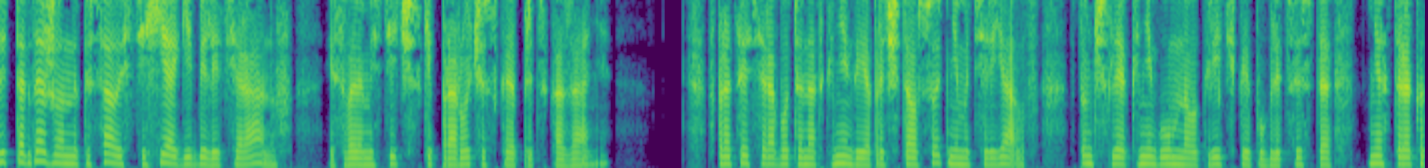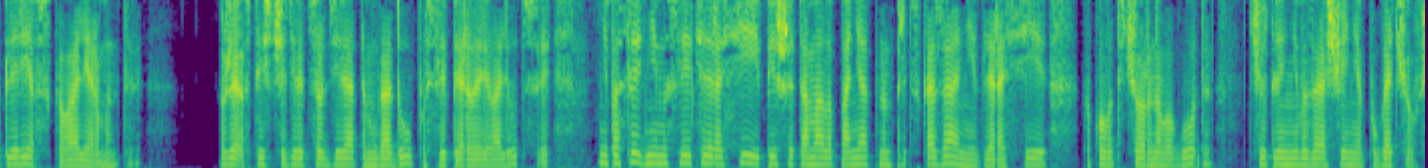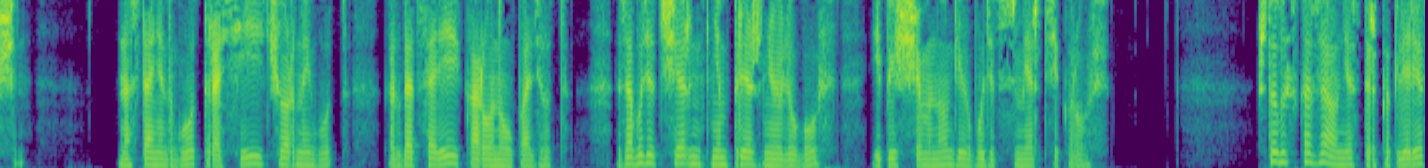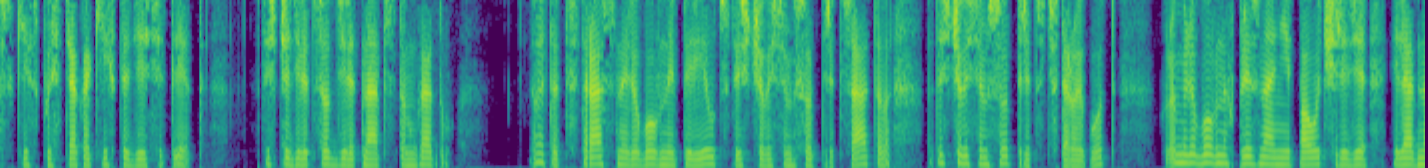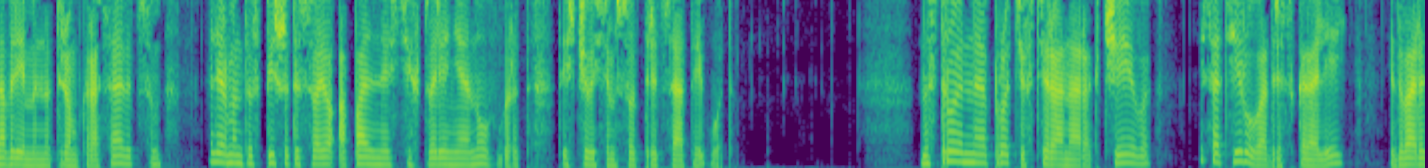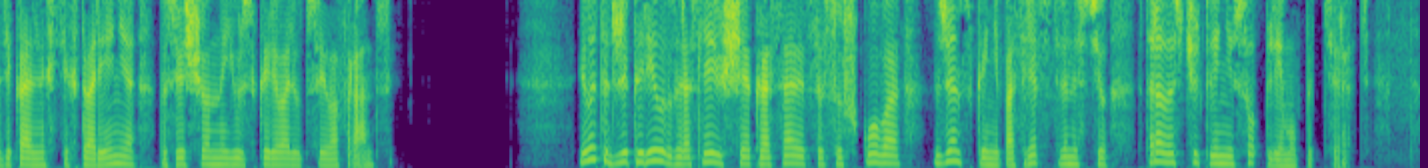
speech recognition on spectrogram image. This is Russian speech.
Ведь тогда же он написал и стихи о гибели тиранов, и свое мистически-пророческое предсказание. В процессе работы над книгой я прочитал сотни материалов, в том числе книгу умного критика и публициста Нестора Котляревского о Лермонтове. Уже в 1909 году, после Первой революции, непоследний мыслитель России пишет о малопонятном предсказании для России какого-то черного года, чуть ли не возвращения Пугачевщины. Настанет год России, черный год, когда царей корона упадет. Забудет чернь к ним прежнюю любовь, и пища многих будет смерть и кровь. Что бы сказал Нестор Котляревский спустя каких-то десять лет, в 1919 году, в этот страстный любовный период с 1830 по 1832 год, кроме любовных признаний по очереди или одновременно трем красавицам, Лермонтов пишет и свое опальное стихотворение «Новгород», 1830 год. Настроенное против тирана Аракчеева и сатиру в адрес королей, и два радикальных стихотворения, посвященные Юльской революции во Франции. И в этот же период взрослеющая красавица Сушкова с женской непосредственностью старалась чуть ли не сопли ему подтирать.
